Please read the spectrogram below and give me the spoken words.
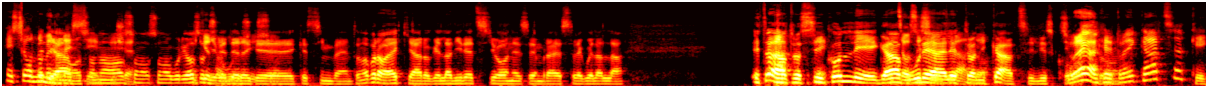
E secondo Vediamo, me non è. Sono, sono, sono curioso di vedere che, che, si inventano. Però è chiaro che la direzione sembra essere quella là. E tra ah, l'altro si eh, collega pure a Electronic Arts il discorso. Si collega anche a Electronic Arts, che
